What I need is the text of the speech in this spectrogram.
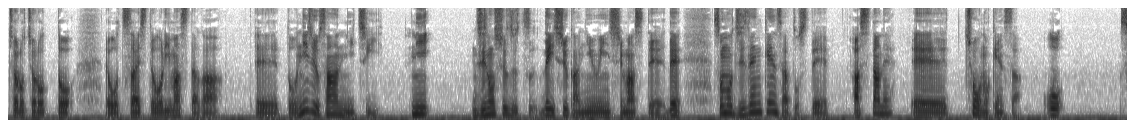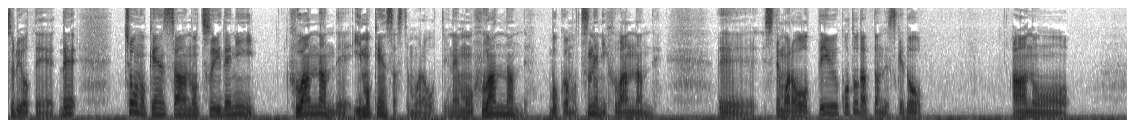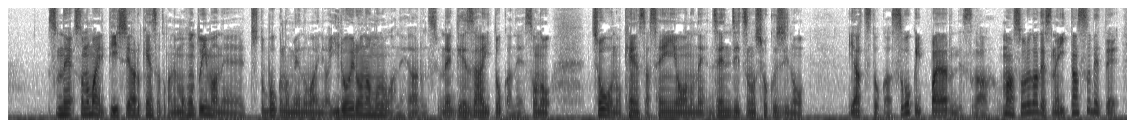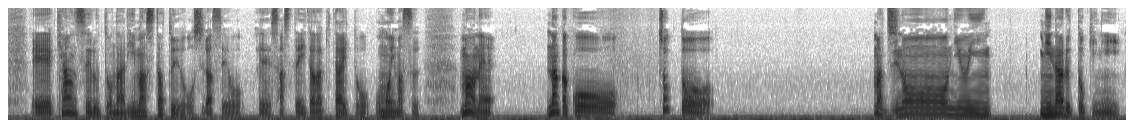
ちょろちょろっとお伝えしておりましたが、えっ、と、23日に痔の手術で1週間入院しまして、で、その事前検査として、明日ね、えー、腸の検査をする予定。で、腸の検査のついでに不安なんで胃も検査してもらおうっていうね、もう不安なんで、僕はもう常に不安なんで、えー、してもらおうっていうことだったんですけど、あのー、ね、その前に PCR 検査とかね、もうほんと今ね、ちょっと僕の目の前にはいろいろなものがね、あるんですよね。下剤とかね、その腸の検査専用のね、前日の食事のやつとかすごくいっぱいあるんですが、まあそれがですね、一旦すべて、えー、キャンセルとなりましたというお知らせを、えー、させていただきたいと思います。まあね、なんかこう、ちょっと、まあ痔の入院になるときに、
